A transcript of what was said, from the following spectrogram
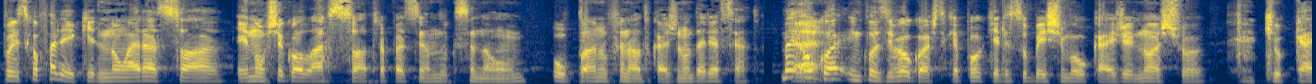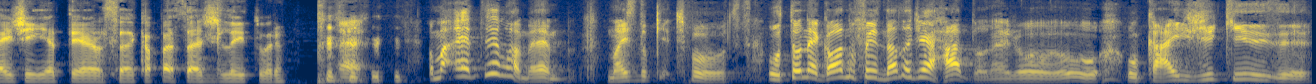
por isso que eu falei que ele não era só. Ele não chegou lá só trapaceando, que senão o plano final do Kaiji não daria certo. Mas É. eu inclusive eu gosto que é porque ele subestimou o Kaiji, ele não achou que o Kaiji ia ter essa capacidade de leitura. Mas, é, sei lá, é, do que, tipo, o Tonegawa não fez nada de errado, né? O, o, o Kaiji que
